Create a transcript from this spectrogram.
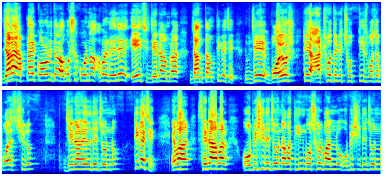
যারা অ্যাপ্লাই করনি তারা অবশ্যই করে না আবার রেলের এজ যেটা আমরা জানতাম, ঠিক আছে? যে বয়স ঠিক আঠেরো থেকে ছত্রিশ বছর বয়স ছিল জেনারেলদের জন্য, ঠিক আছে? এবার সেটা আবার ওবিসিদের জন্য আবার তিন বছর বাড়লো ওবিসিদের জন্য।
